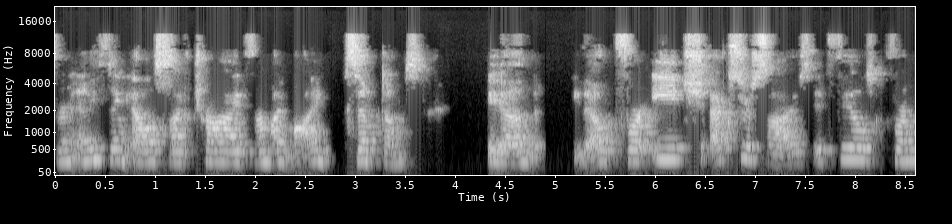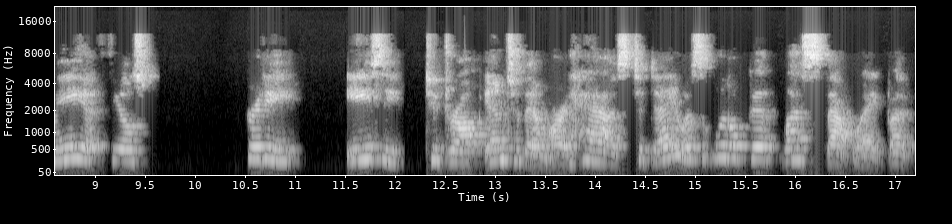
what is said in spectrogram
from anything else I've tried for my mind symptoms. And, you know, for each exercise, it feels, for me, it feels pretty easy to drop into them, or it has. Today was a little bit less that way, but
